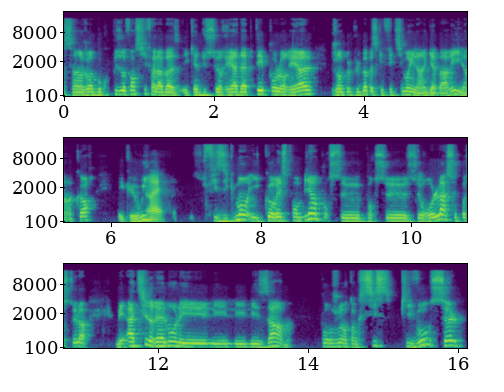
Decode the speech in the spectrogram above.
C'est un, joueur beaucoup plus offensif à la base et qui a dû se réadapter pour le Real, jouer un peu plus bas parce qu'effectivement, il a un gabarit, il a un corps et que oui, physiquement, il correspond bien pour ce, pour ce, ce rôle-là, ce poste-là. Mais a-t-il réellement les, les, les, armes pour jouer en tant que 6 pivot seul?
